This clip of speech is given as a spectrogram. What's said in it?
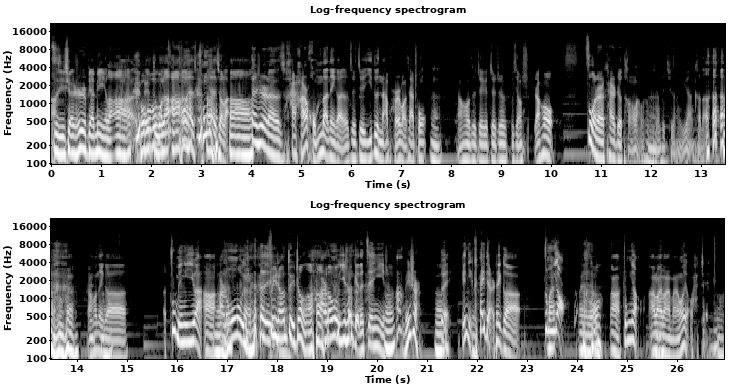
自己确实是便秘了啊！不不不 了啊。冲下去了。啊！但是呢，还还是红的，那个就就一顿拿盆儿往下冲，嗯。然后就这个这这不行，然后坐这开始就疼了，我说不行，嗯得去趟医院可能。然后那个呃著名医院啊，嗯。二龙路非常对症啊！二龙路医生给他建议是嗯。啊，没事儿，嗯。对，给你开点这个中药 麦龙，啊，中药啊，马马马龙有了，这嗯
